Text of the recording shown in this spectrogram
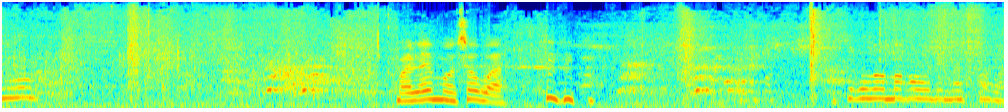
Oh. Malay mo, sawa. Gusto ko nga makahuli na sawa.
